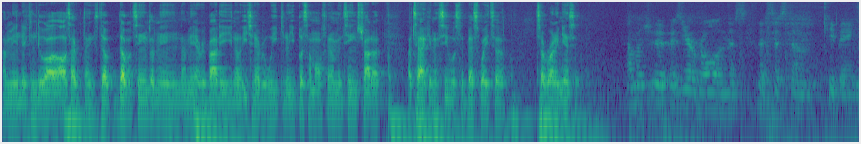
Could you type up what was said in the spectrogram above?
I mean, they can do all, all type of things. Double, double teams. I mean, I mean everybody. You know, each and every week, you know, you put something on film, and teams try to attack it and see what's the best way to to run against it. How much is your role in this, this system keeping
